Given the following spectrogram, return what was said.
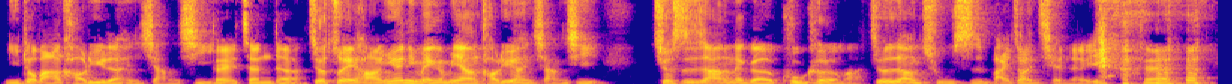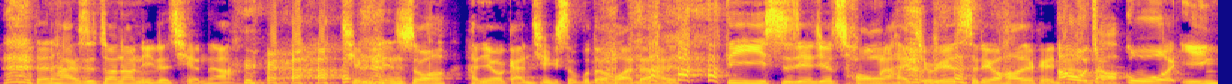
你都把它考虑的很详细，，对，真的，就最好，因为你每个面向考虑的很详细，就是让那个顾客嘛，就是让厨师白赚钱而已。对，但他还是赚到你的钱呐啊。前面说很有感情，舍不得换，但还 第一时间就冲了，还九月十六号就可以啊，我就拿到。果赢，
